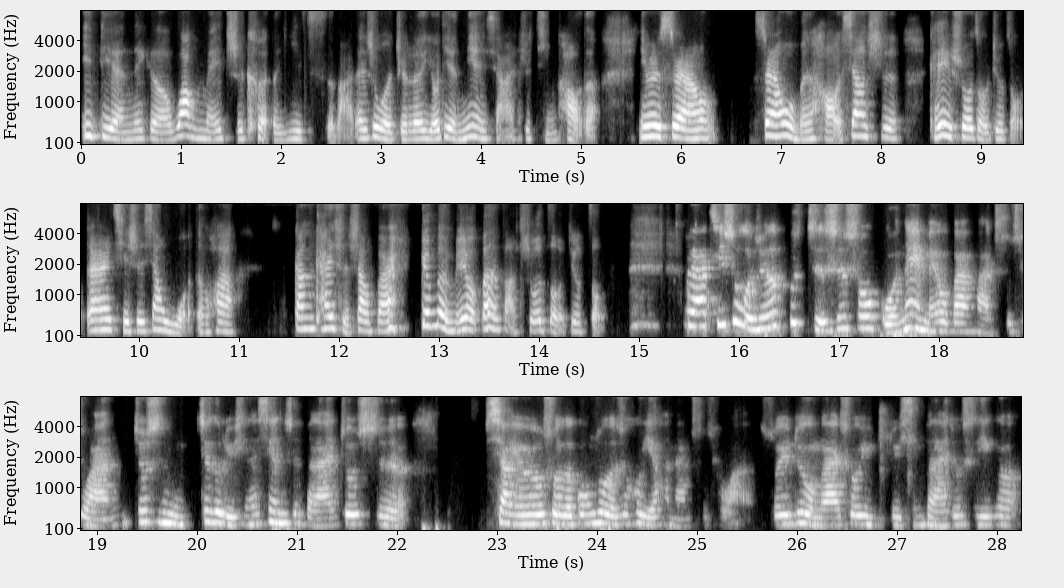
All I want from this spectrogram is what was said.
一点那个望梅止渴的意思吧。但是我觉得有点念想还是挺好的，因为虽然。虽然我们好像是可以说走就走，但是其实像我的话，刚开始上班 根本没有办法说走就走。对啊，其实我觉得不只是说国内没有办法出去玩，就是你这个旅行的限制本来就是像悠悠说的，工作了之后也很难出去玩。所以对我们来说，旅旅行本来就是一个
